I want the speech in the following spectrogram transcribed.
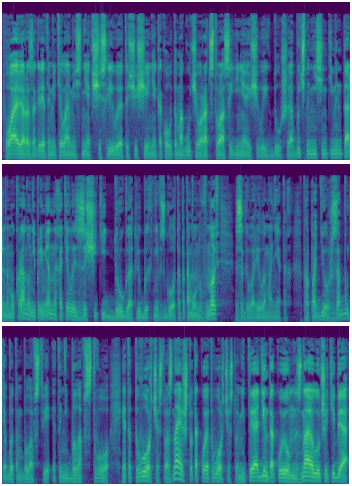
Плавя разогретыми телами снег, счастливый от ощущения какого-то могучего родства, соединяющего их души, обычно не сентиментальному крану непременно хотелось защитить друга от любых невзгод, а потому он вновь заговорил о монетах. «Пропадешь, забудь об этом баловстве. Это не баловство, это творчество. Знаешь, что такое творчество? Не ты один такой умный, знаю лучше тебя.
